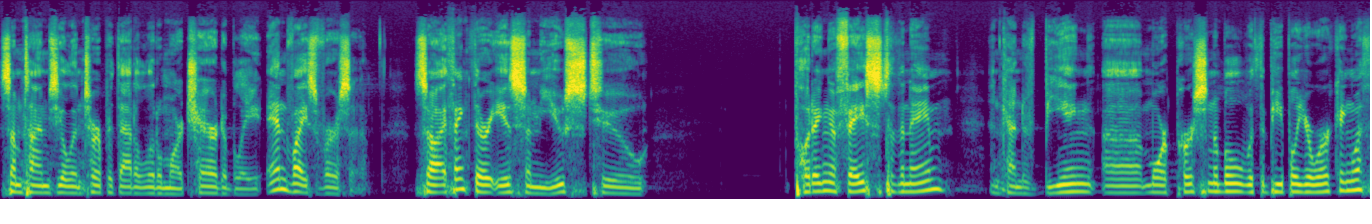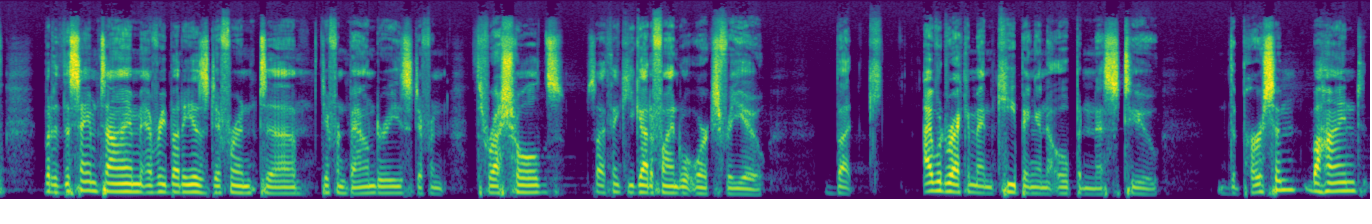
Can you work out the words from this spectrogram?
sometimes you'll interpret that a little more charitably, and vice versa. So I think there is some use to putting a face to the name and kind of being uh, more personable with the people you're working with. But at the same time, everybody has different uh, different boundaries, different thresholds. So I think you got to find what works for you. But I would recommend keeping an openness to the person behind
